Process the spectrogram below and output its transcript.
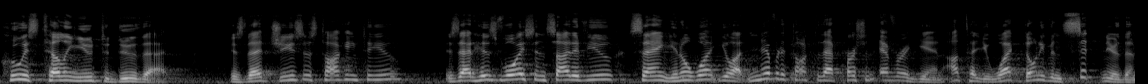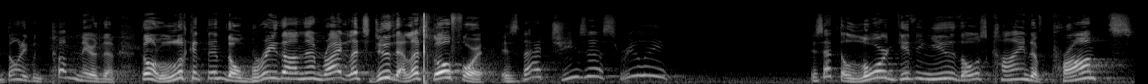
who is telling you to do that? Is that Jesus talking to you? Is that His voice inside of you saying, you know what, you ought never to talk to that person ever again. I'll tell you what, don't even sit near them, don't even come near them, don't look at them, don't breathe on them, right? Let's do that, let's go for it. Is that Jesus, really? Is that the Lord giving you those kind of prompts?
